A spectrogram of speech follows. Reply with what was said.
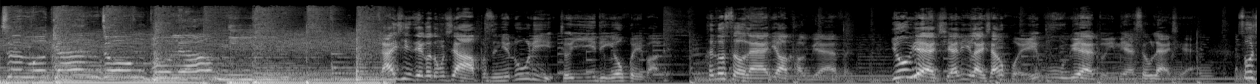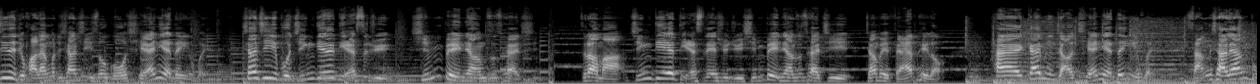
怎么感动不了你？爱情这个东西啊，不是你努力就一定有回报的，很多时候呢，也要靠缘分。有缘千里来相会，无缘对面手难牵。说起这句话呢，我就想起一首歌《千年等一回》，想起一部经典的电视剧《新白娘子传奇》，知道吗？经典电视连续剧《新白娘子传奇》将被翻拍了，还改名叫《千年等一回》，上下两部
